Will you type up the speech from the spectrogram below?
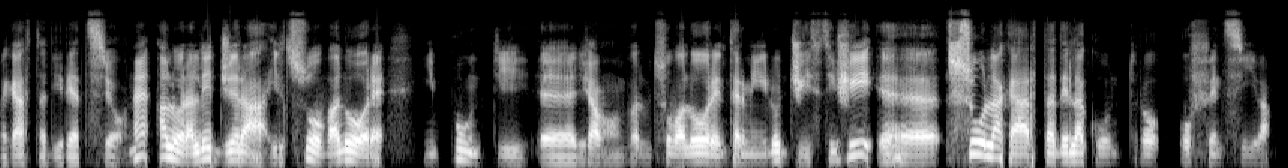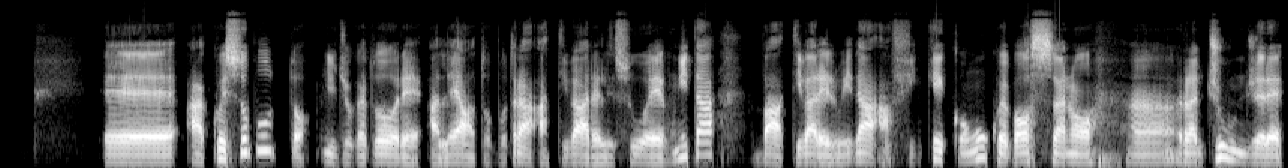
come carta di reazione, allora leggerà il suo valore in punti, eh, diciamo, il suo valore in termini logistici eh, sulla carta della controoffensiva. Eh, a questo punto il giocatore alleato potrà attivare le sue unità, va a attivare le unità affinché comunque possano eh, raggiungere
